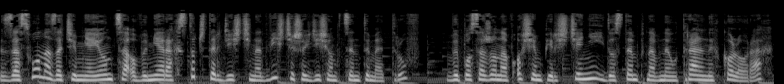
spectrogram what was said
Zasłona zaciemniająca o wymiarach 140 na 260 cm, wyposażona w 8 pierścieni i dostępna w neutralnych kolorach,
